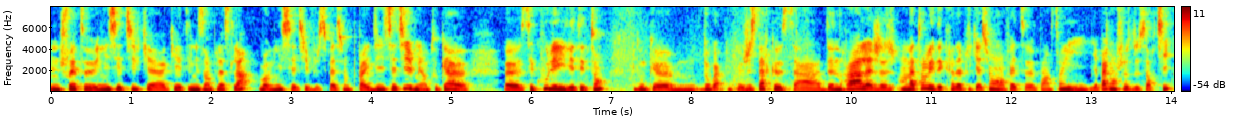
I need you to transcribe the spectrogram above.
une, chouette initiative qui a, qui a, été mise en place là. Bon, initiative, je sais pas si on peut parler d'initiative, mais en tout cas, euh, euh, c'est cool et il était temps. Donc, donc voilà, donc, j'espère que ça donnera. Là, on attend les décrets d'application. En fait, pour l'instant, il n'y a pas grand-chose de sorti.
